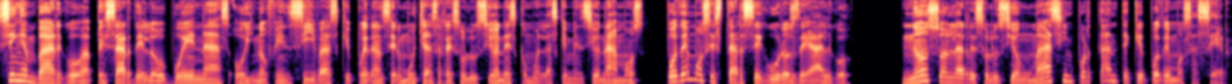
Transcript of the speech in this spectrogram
Sin embargo, a pesar de lo buenas o inofensivas que puedan ser muchas resoluciones como las que mencionamos, podemos estar seguros de algo. No son la resolución más importante que podemos hacer.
